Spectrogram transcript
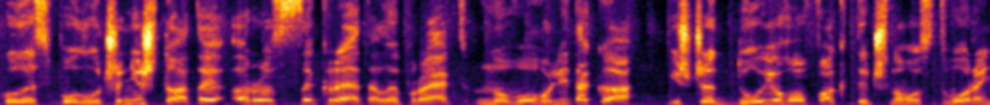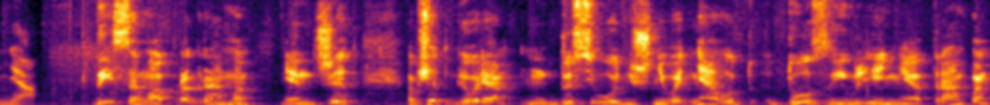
коли Сполучені Штати розсекретили проект нового літака іще до його фактичного створення. Да и сама программа NJET, вообще-то говоря, до сегодняшнего дня, вот до заявления Трампа,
